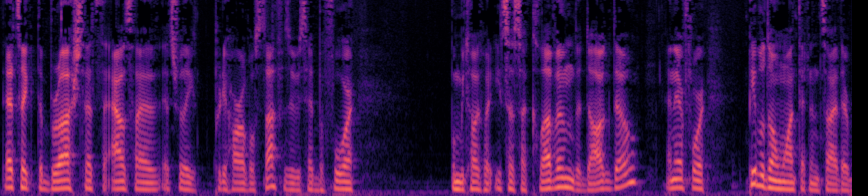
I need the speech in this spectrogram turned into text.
that's like the brush, that's the outside. That's really pretty horrible stuff, as we said before when we talked about isas aklavim, the dog dough, and therefore people don't want that inside their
